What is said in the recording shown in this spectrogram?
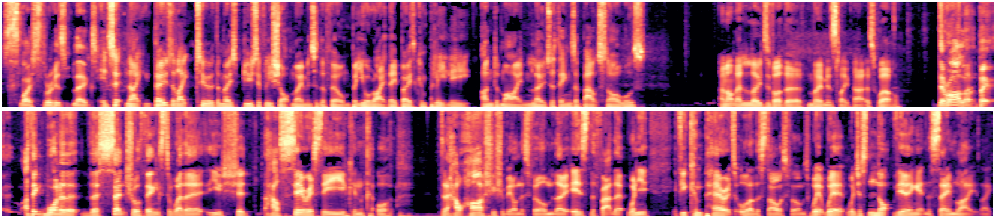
slice through his legs. It's a, like those are like two of the most beautifully shot moments of the film. But you're right; they both completely undermine loads of things about Star Wars. And aren't there loads of other moments like that as well? There are a lot, but I think one of the, the central things to whether you should, how seriously you can, or I don't know how harsh you should be on this film, though, is the fact that when you, if you compare it to all other Star Wars films, we're we're, we're just not viewing it in the same light. Like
